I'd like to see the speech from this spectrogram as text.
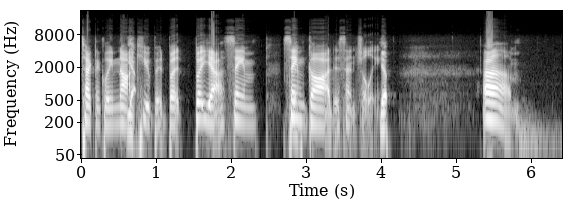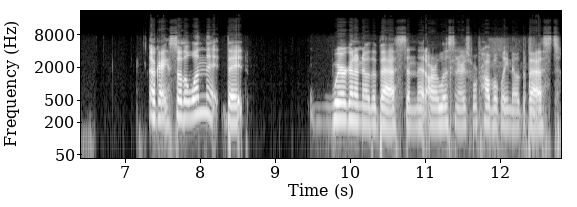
Technically, not Yeah. Cupid, but but yeah, same same god essentially. Yep. Um. Okay, so the one that that we're gonna know the best, and that our listeners will probably know the best.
